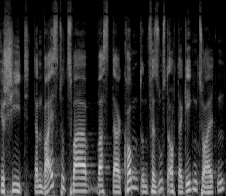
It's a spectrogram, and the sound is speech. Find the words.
geschieht, dann weißt du zwar, was da kommt und versuchst auch dagegen zu halten,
